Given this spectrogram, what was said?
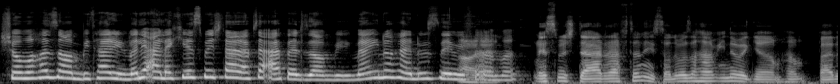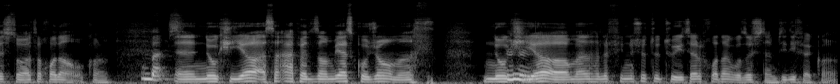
شماها زامبی ترین ولی علکی اسمش در رفته اپل زامبی. من اینو هنوز نمی‌فهمم. آره. اسمش در رفته نیست. حالا بذار هم اینو بگم هم بعدش صحبت خودم بکنم. نوکیا اصلا اپل زامبی از کجا اومد؟ نوکیا من حالا فیلمش رو تو توییتر خودم گذاشتم. دیدی فکر کنم.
